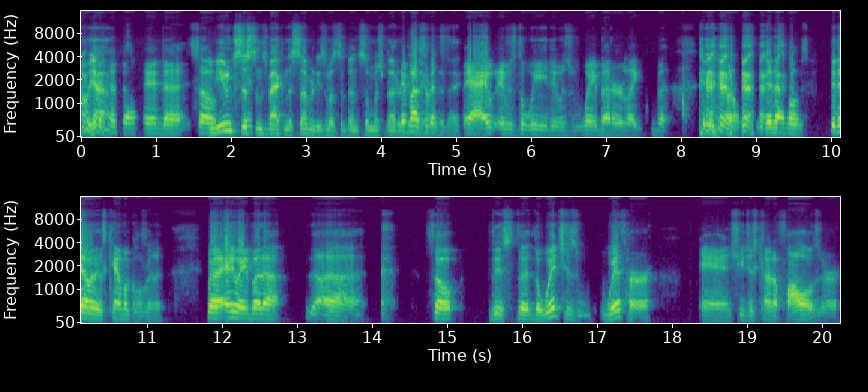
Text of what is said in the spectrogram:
Oh yeah. and uh, and uh, so Immune systems back in the seventies must have been so much better it than must they have are been. today. Yeah, it, it was the weed. It was way better. Like, but it didn't, all- it didn't have those didn't have those chemicals in it. But anyway, but uh, uh, so this the the witch is with her, and she just kind of follows her,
